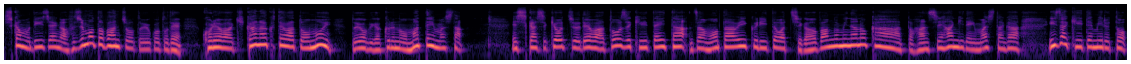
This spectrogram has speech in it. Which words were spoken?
しかも DJ が藤本番長ということで、これは聞かなくてはと思い、土曜日が来るのを待っていました。しかし、胸中では当時聞いていたザ・モーターウィークリーとは違う番組なのか、と半信半疑でいましたが、いざ聞いてみると、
